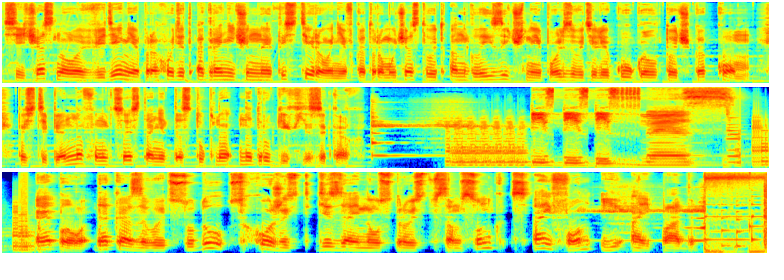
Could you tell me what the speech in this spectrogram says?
Сейчас нововведение проходит ограниченное тестирование, в котором участвуют англоязычные пользователи google.com. Постепенно функция станет доступна на других языках. Биз-биз-бизнес. Apple доказывает суду схожесть дизайна устройств Samsung с iPhone и iPad.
